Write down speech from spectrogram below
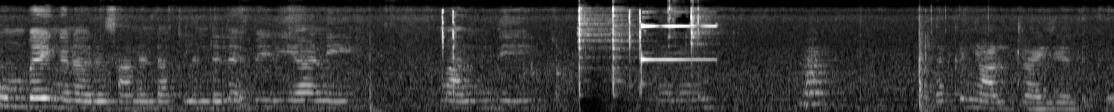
മുമ്പേ ഇങ്ങനെ ഒരു സാധനം ഉണ്ടാക്കലുണ്ട് ബിരിയാണി മന്തി ഇതൊക്കെ ഞാൻ ട്രൈ ചെയ്തിട്ട്.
